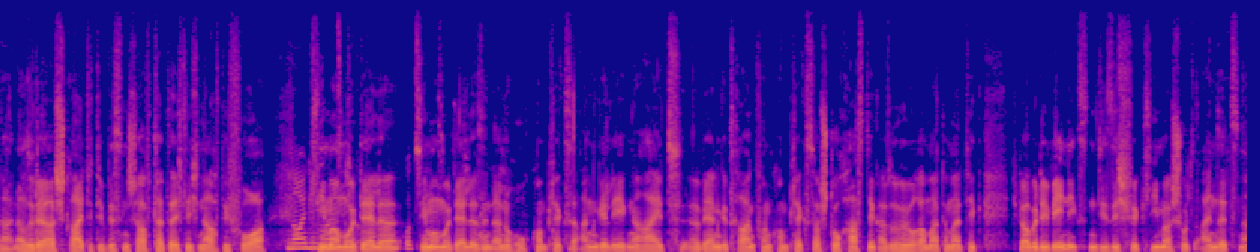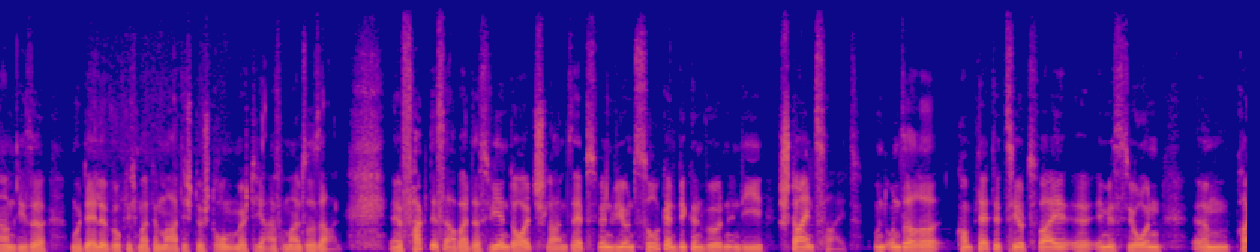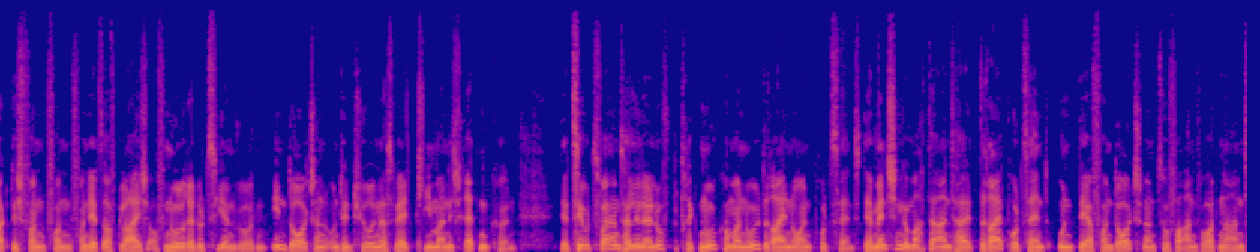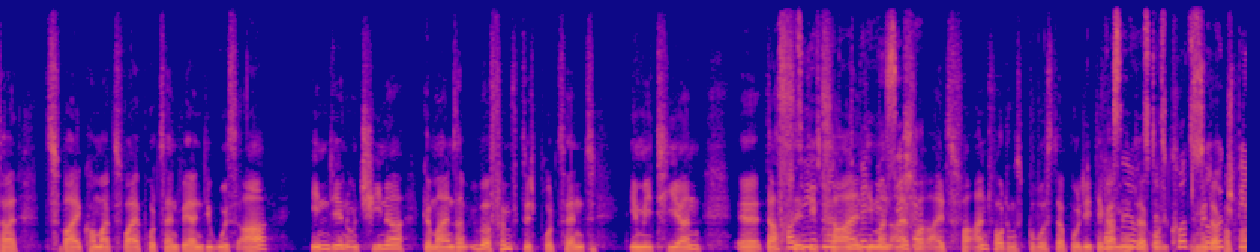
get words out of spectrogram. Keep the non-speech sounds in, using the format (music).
Nein, also da streitet die Wissenschaft tatsächlich nach wie vor. 99,9% Klimamodelle, sind Klimamodelle sind eine hochkomplexe Angelegenheit, äh, werden getragen von komplexer Stochastik, also höherer Mathematik. Ich glaube, die wenigsten, die sich für Klimaschutz einsetzen, haben diese Modelle wirklich mathematisch durchdrungen, möchte ich einfach mal so sagen. Äh, Fakt ist aber, dass wir in Deutschland, selbst wenn wir uns zurückentwickeln würden in die Steinzeit und unsere komplette CO2-Emissionen ähm, praktisch von, von, von jetzt auf gleich auf Null reduzieren würden, in Deutschland und in Thüringen das Weltklima nicht retten können. Der CO2-Anteil in der Luft beträgt 0,039 Prozent. Der menschengemachte Anteil 3 Prozent und der von Deutschland zu verantwortende Anteil 2,2 Prozent werden die USA, Indien und China gemeinsam über 50 Prozent emittieren. Äh, Das Frau sind die Zahlen, die man sicher- einfach als verantwortungsbewusster Politiker im Hintergrund, im Hinterkopf zurückspielen.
